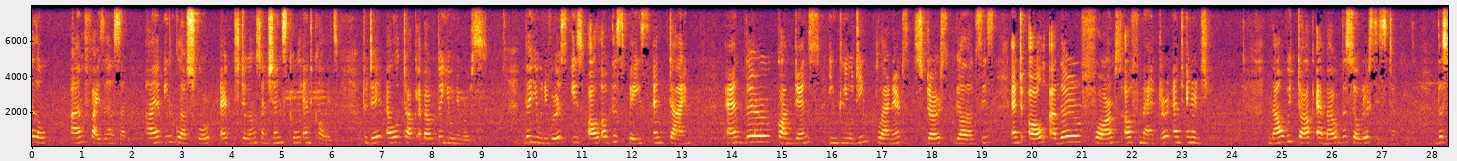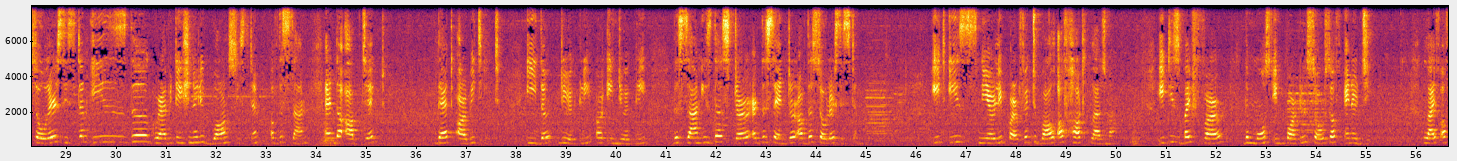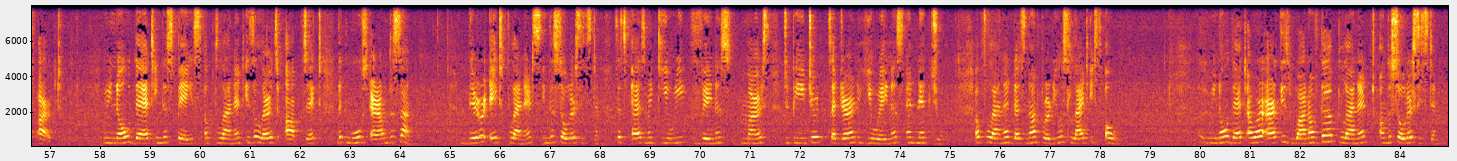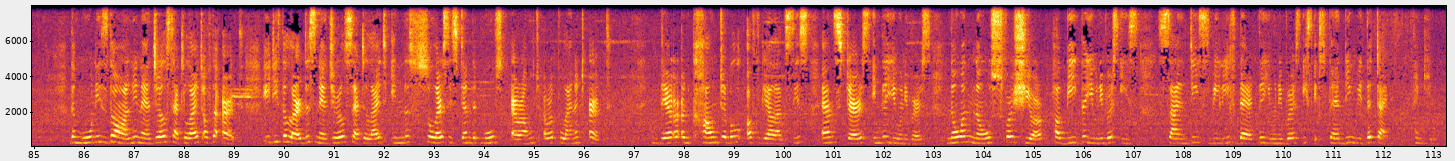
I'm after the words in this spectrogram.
Hello, I am Faiza Hasan. I am in class 4 at Chittagong Sunshine School and College. Today I will talk about the universe. The universe is all of the space and time and their contents including planets, stars, galaxies and all other forms of matter and energy. Now we talk about the solar system. The solar system is the gravitationally bound system of the sun and the object that orbit it, either directly or indirectly. The sun is the star at the center of the solar system. It is nearly perfect ball of hot plasma. It is by far the most important source of energy. Life of Earth we know that in the space, a planet is a large object that moves around the sun. There are eight planets in the solar system, such as Mercury, Venus, Mars, Jupiter, Saturn, Uranus, and Neptune. A planet does not produce light its own. We know that our Earth is one of the planets on the solar system. The moon is the only natural satellite of the earth. It is the largest natural satellite in the solar system that moves around our planet Earth. There are uncountable of galaxies and stars in the universe. No one knows for sure how big the universe is. Scientists believe that the universe is expanding with the time. Thank you.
